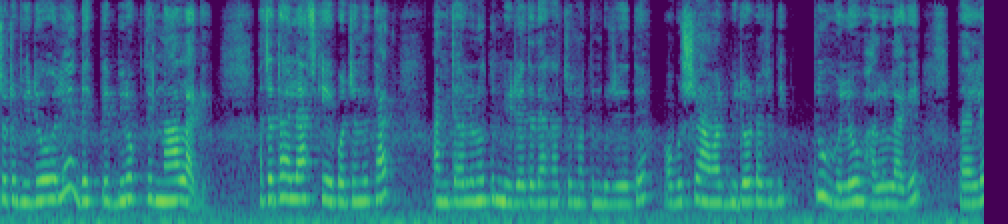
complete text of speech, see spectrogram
ছোট ভিডিও হলে দেখতে বিরক্তি না লাগে। আচ্ছা তাহলে আজকে এই পর্যন্ত থাক। আমি তাহলে নতুন ভিডিওতে দেখা হচ্ছে নতুন ভিডিওতে অবশ্যই আমার ভিডিওটা যদি একটু হলেও ভালো লাগে, তাহলে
